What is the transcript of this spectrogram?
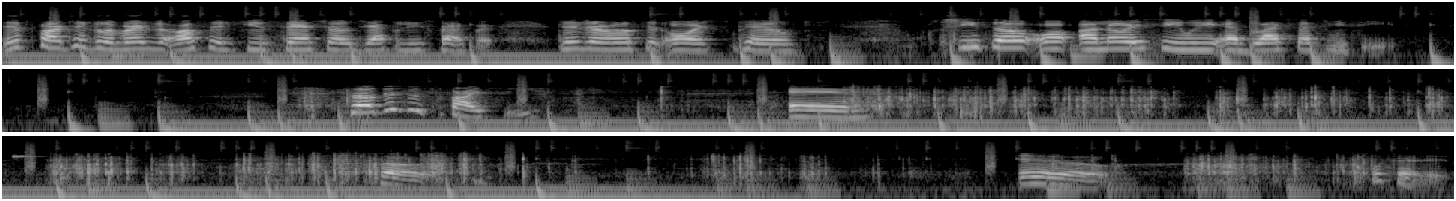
This particular version also includes Sansho Japanese pepper, ginger roasted orange peel, shiso anori seaweed, and black sesame seeds. So this is spicy. And so ew. Look at it.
